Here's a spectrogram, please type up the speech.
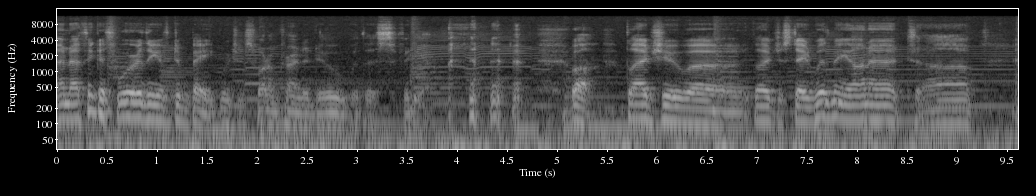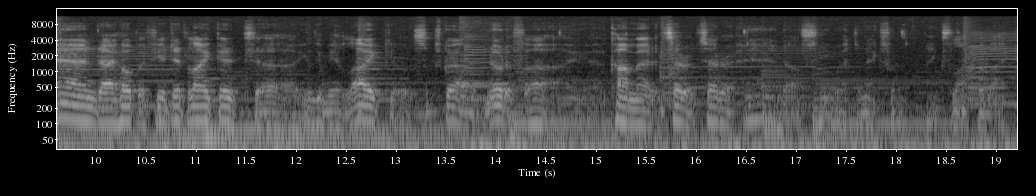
and I think it's worthy of debate, which is what I'm trying to do with this video. well, glad you uh, glad you stayed with me on it, uh, and I hope if you did like it, uh, you'll give me a like, you'll subscribe, notify, uh, comment, etc., etc., and I'll see you at the next one. Thanks a lot. Bye bye.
